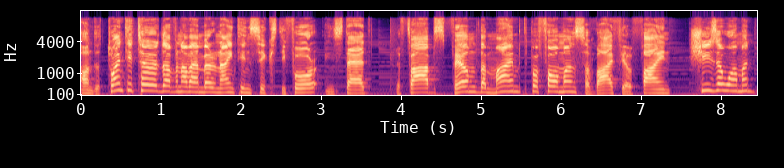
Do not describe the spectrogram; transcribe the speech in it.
On the 23rd of November 1964, instead, the Fabs filmed the mimed performance of I Feel Fine, She's a Woman,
